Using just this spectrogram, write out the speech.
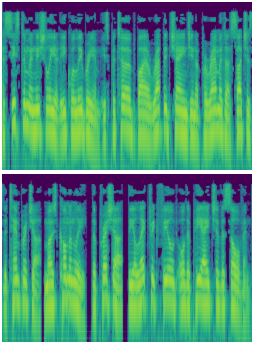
A system initially at equilibrium is perturbed by a rapid change in a parameter such as the temperature most commonly, the pressure, the electric field or the pH of the solvent.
